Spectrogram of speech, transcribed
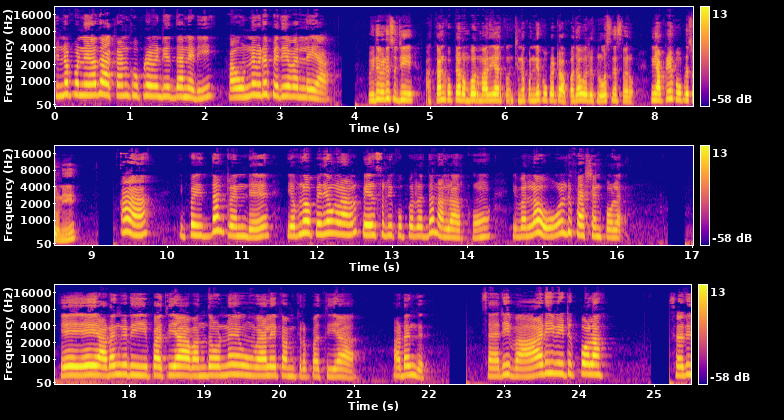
சின்ன பொண்ணையாவது அக்கான்னு கூப்பிட வேண்டியது தானேடி. அவ உன்னை விட பெரியவ இல்லையா? விடு விடு சுஜி. அக்கான்னு கூப்பிட்டா ரொம்ப ஒரு மாதிரியா இருக்கும். சின்ன பொண்ணே கூப்பிட்டா அப்பதான் ஒரு க்ளோஸ்னஸ் வரும். நீ அப்படியே கூப்பிட சோனி. ஆ இப்போ இதுதான் ட்ரெண்டு எவ்வளோ பெரியவங்களாலும் பேர் சொல்லி கூப்பிடுறது தான் நல்லா இருக்கும். இவெல்லாம் ஓல்டு ஃபேஷன் போல. ஏய் ஏய் அடங்குடி. பாத்தியா வந்த உடனே உன் வேலையை காமிக்கிற பாத்தியா? அடங்கு. சரி வாடி வீட்டுக்கு போகலாம் சரி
